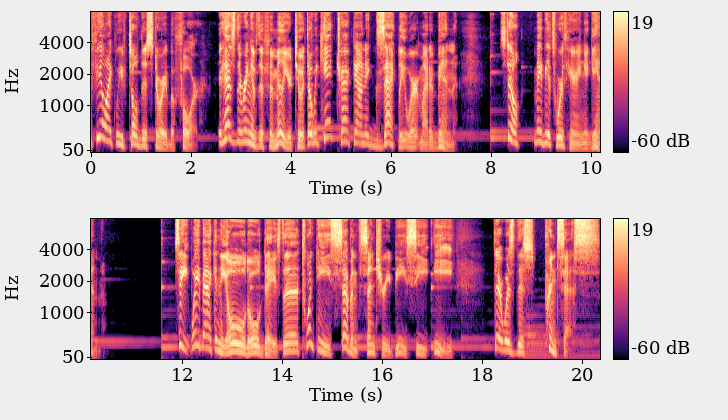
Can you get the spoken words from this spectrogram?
feel like we've told this story before. It has the ring of the familiar to it, though we can't track down exactly where it might have been. Still, maybe it's worth hearing again. See, way back in the old, old days, the 27th century BCE, there was this princess.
